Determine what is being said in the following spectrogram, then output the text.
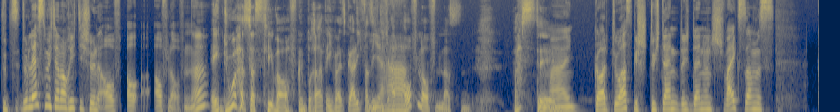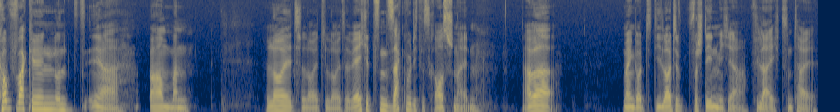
Du, du lässt mich dann auch richtig schön auf, au, auflaufen, ne? Ey, du hast das Thema aufgebracht. Ich weiß gar nicht, was ich Ja. dich hab auflaufen lassen. Was denn? Mein Gott, du hast durch dein, durch dein schweigsames Kopfwackeln und ja. Oh Mann. Leute, Leute, Leute. Wäre ich jetzt ein Sack, würde ich das rausschneiden. Aber, mein Gott, die Leute verstehen mich ja. Vielleicht, zum Teil.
